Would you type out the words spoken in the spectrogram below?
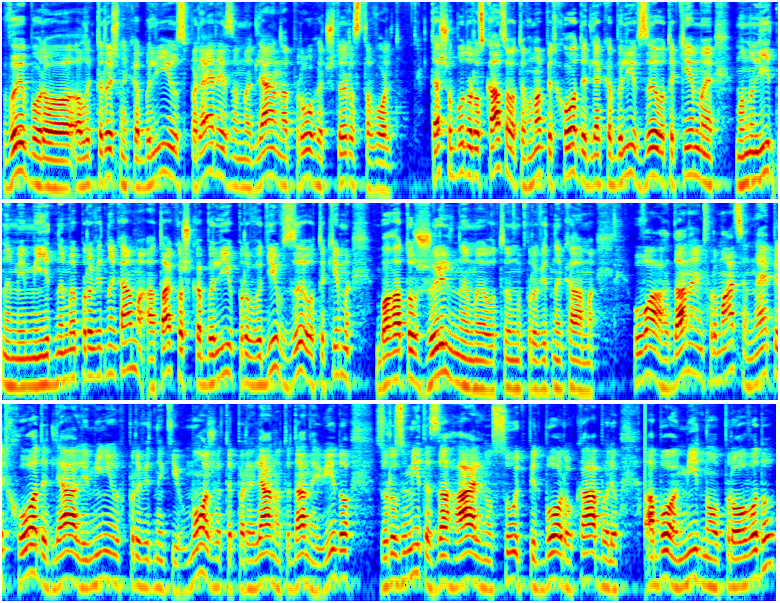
вибору електричних кабелів з перерізами для напруги 400 вольт. Те, що буду розказувати, воно підходить для кабелів з отакими монолітними мідними провідниками, а також кабелів проводів з отакими багатожильними отими провідниками. Увага! Дана інформація не підходить для алюмінієвих провідників. Можете переглянути дане відео, зрозуміти загальну суть підбору кабелю або мідного проводу,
